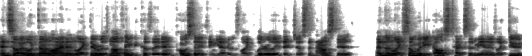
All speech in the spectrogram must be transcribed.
And so I looked online and like there was nothing because they didn't post anything yet. It was like literally they just announced it. And then like somebody else texted me and was like, dude,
